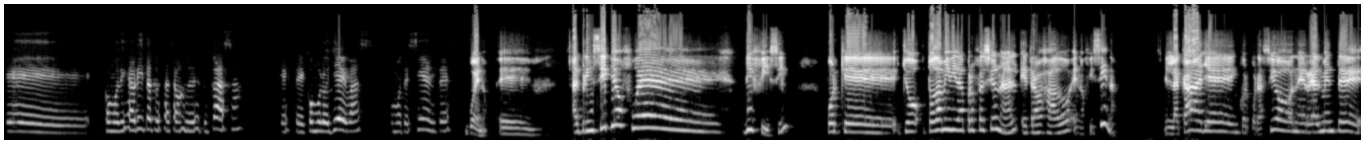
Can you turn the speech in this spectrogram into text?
eh, como dije ahorita, tú estás trabajando desde tu casa, este, ¿cómo lo llevas? ¿Cómo te sientes? Bueno, eh, al principio fue difícil porque yo toda mi vida profesional he trabajado en oficina en la calle, en corporaciones, realmente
